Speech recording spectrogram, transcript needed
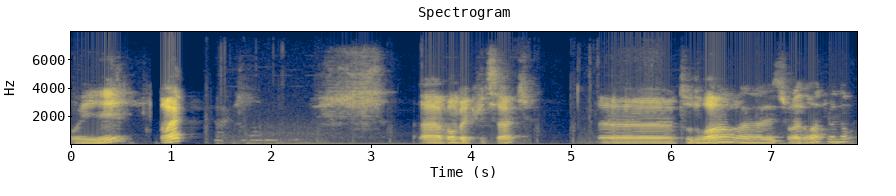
Oui. Ouais. Euh, bon, bah, cul-de-sac. Euh, tout droit, euh, et sur la droite maintenant?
